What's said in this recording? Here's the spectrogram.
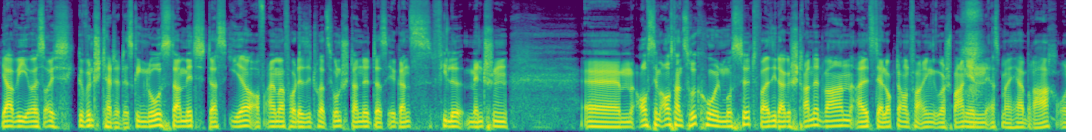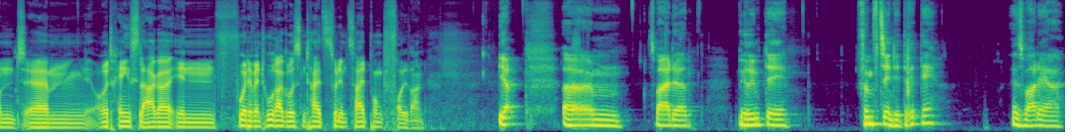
ja, wie ihr es euch gewünscht hättet. Es ging los damit, dass ihr auf einmal vor der Situation standet, dass ihr ganz viele Menschen ähm, aus dem Ausland zurückholen musstet, weil sie da gestrandet waren, als der Lockdown vor allem über Spanien erstmal herbrach und ähm, eure Trainingslager in Fuerteventura größtenteils zu dem Zeitpunkt voll waren. Ja, ähm, es war der berühmte 15.3. Es war der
